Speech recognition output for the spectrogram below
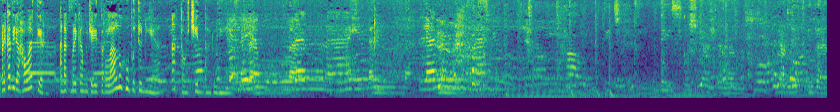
Mereka tidak khawatir anak mereka menjadi terlalu hubut dunia atau cinta dunia. in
